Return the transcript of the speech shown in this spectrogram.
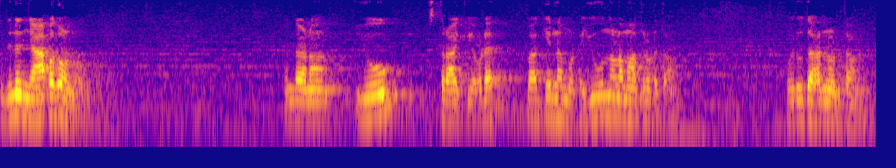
ഇതിന് ജ്ഞാപകമുണ്ട്. എന്താണ്? യു സ്ത്രാക്കി അവിടെ ബാക്കിയെല്ലാം പോട്ടെ. യു എന്നുള്ള മാത്രം എടുത്താൽ ഒരു ഉദാഹരണം എടുത്താൽ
